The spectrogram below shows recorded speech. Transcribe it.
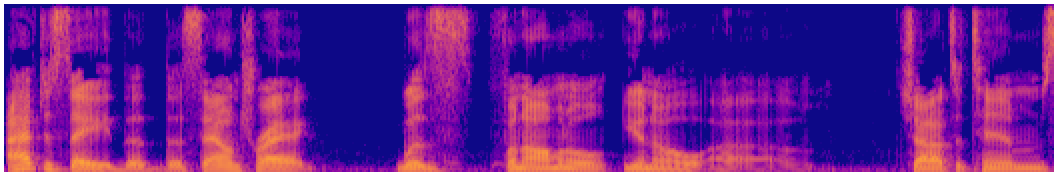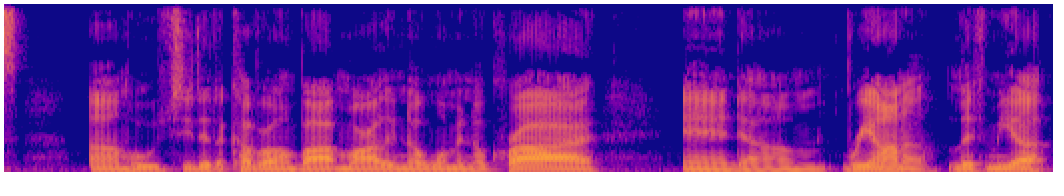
I have to say the the soundtrack was phenomenal. You know, uh, shout out to Tems, um, who she did a cover on Bob Marley, "No Woman, No Cry." And um, Rihanna, Lift Me Up.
